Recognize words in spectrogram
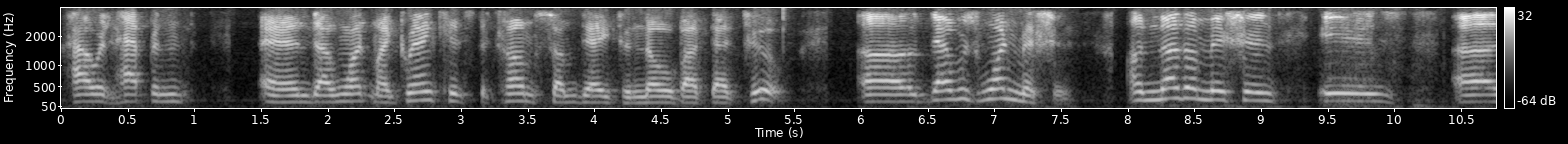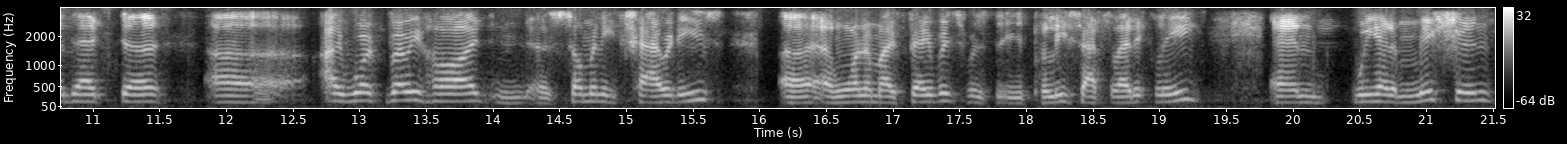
how it happened, and I want my grandkids to come someday to know about that too. that was one mission. Another mission is uh, that uh, uh, I work very hard in uh, so many charities, uh, and one of my favorites was the Police Athletic League, and we had a mission,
